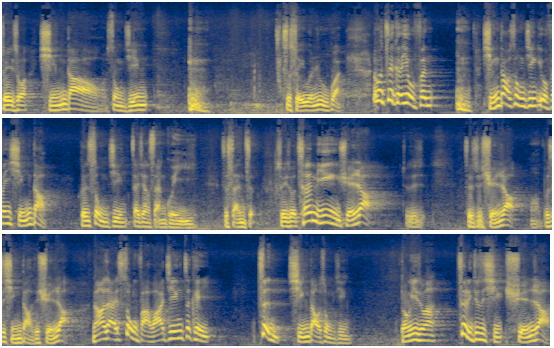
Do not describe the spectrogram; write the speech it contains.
所以说，行道诵经 是随文入观。那么这个又分 行道诵经，又分行道跟诵经，再加三归一这三者。所以说，称名玄绕就是这是玄绕啊，不是行道就玄绕。然后再诵法华经，这可以正行道诵经，懂意思吗？这里就是行玄绕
